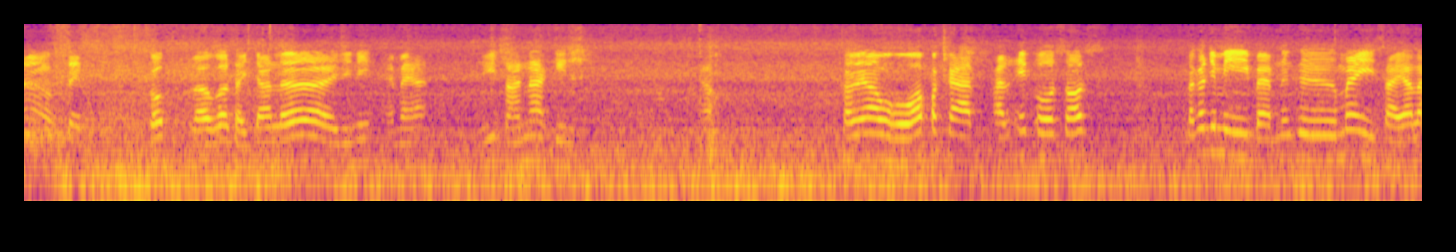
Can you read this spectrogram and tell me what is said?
อ้าวเสร็จครบเราก็ใส่จานเลยทีนี้เห็นไหมฮะสีสันน่ากินครับเขาเรียกว่าหัวประกาศผัดเอ็กโอซอส แล้วก็จะมีแบบหนึ่งคือไม่ใส่อะไร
